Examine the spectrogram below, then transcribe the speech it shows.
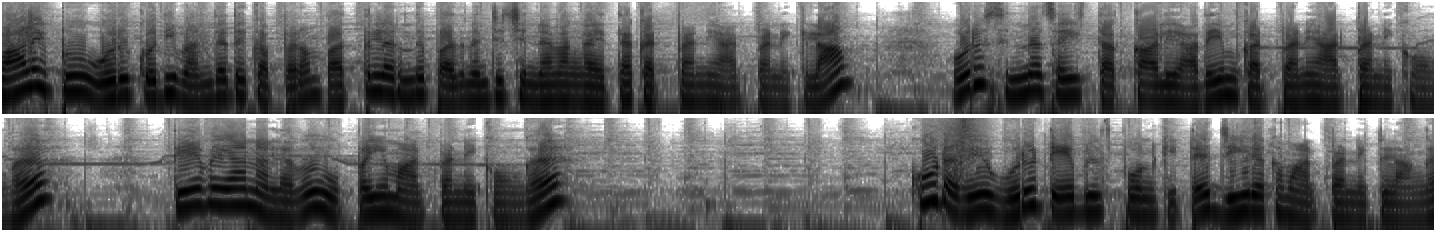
வாழைப்பூ ஒரு கொதி வந்ததுக்கப்புறம் பத்துலேருந்து பதினஞ்சு சின்ன வெங்காயத்தை கட் பண்ணி ஆட் பண்ணிக்கலாம். ஒரு சின்ன சைஸ் தக்காளி அதையும் கட் பண்ணி ஆட் பண்ணிக்கோங்க. தேவையான அளவு உப்பையும் ஆட் பண்ணிக்கோங்க. கூடவே ஒரு டேபிள் ஸ்பூன் கிட்ட ஜீரகம் ஆட் பண்ணிக்கலாங்க.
